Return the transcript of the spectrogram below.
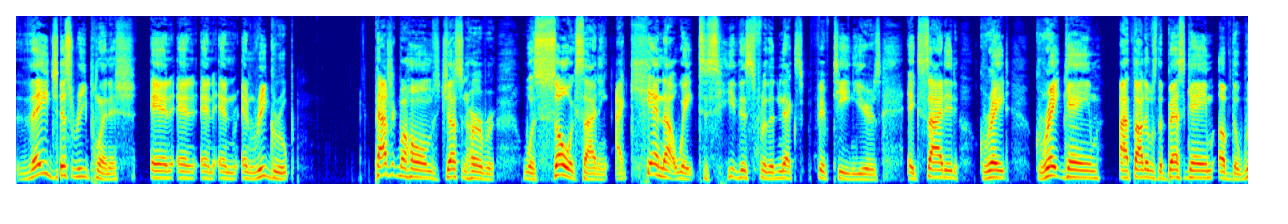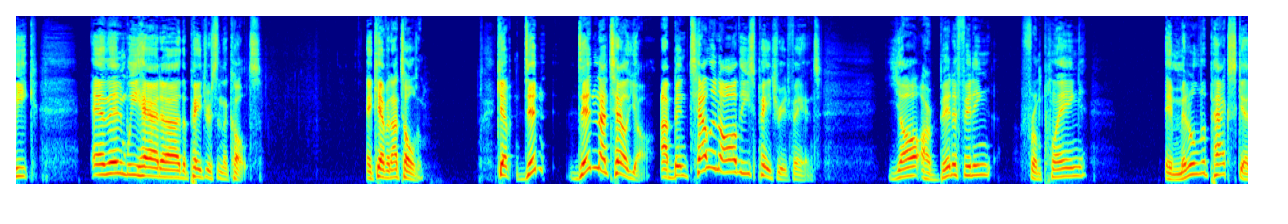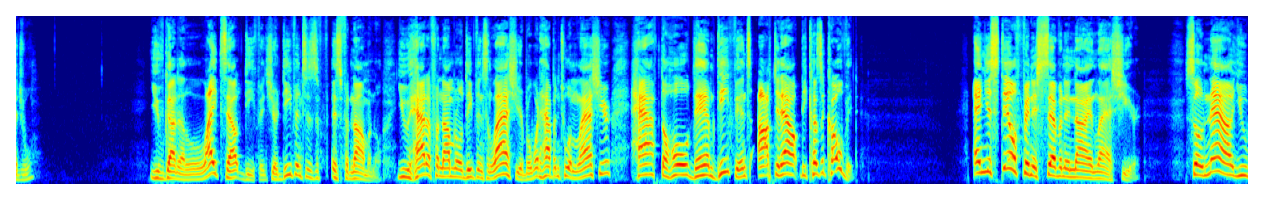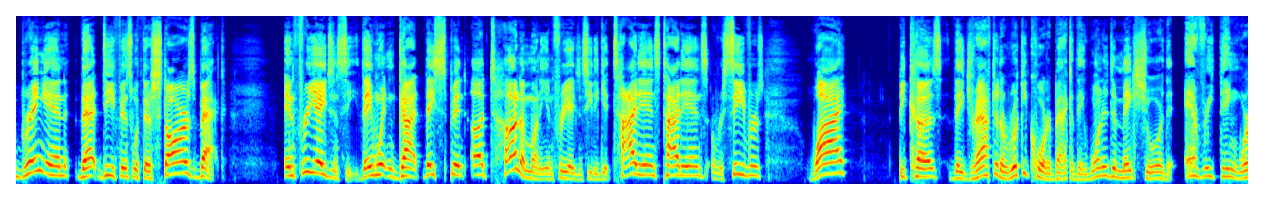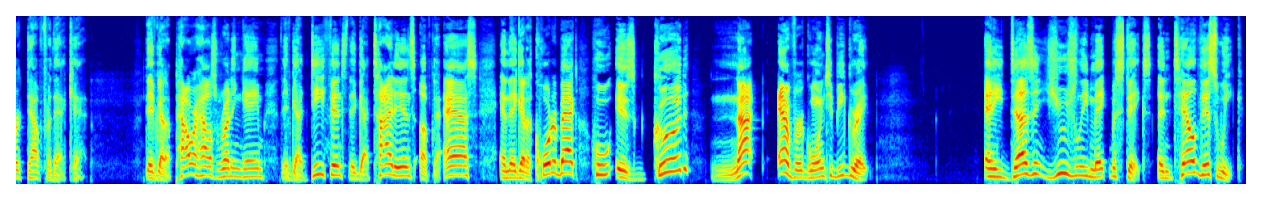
They just replenish and and and and, and regroup. Patrick Mahomes, Justin Herbert was so exciting. I cannot wait to see this for the next 15 years. Excited, great, great game. I thought it was the best game of the week. And then we had uh, the Patriots and the Colts. And Kevin, I told him, Kevin, didn't didn't I tell y'all? I've been telling all these Patriot fans, y'all are benefiting from playing a middle of the pack schedule. You've got a lights out defense. Your defense is, is phenomenal. You had a phenomenal defense last year, but what happened to him last year? Half the whole damn defense opted out because of COVID. And you still finished 7 and 9 last year. So now you bring in that defense with their stars back. In free agency, they went and got, they spent a ton of money in free agency to get tight ends, tight ends, receivers. Why? Because they drafted a rookie quarterback and they wanted to make sure that everything worked out for that cat. They've got a powerhouse running game. They've got defense. They've got tight ends up the ass. And they got a quarterback who is good, not ever going to be great and he doesn't usually make mistakes until this week.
